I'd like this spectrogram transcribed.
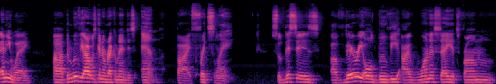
Anyway, uh, the movie I was going to recommend is M by Fritz Lang. So this is a very old movie. I want to say it's from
